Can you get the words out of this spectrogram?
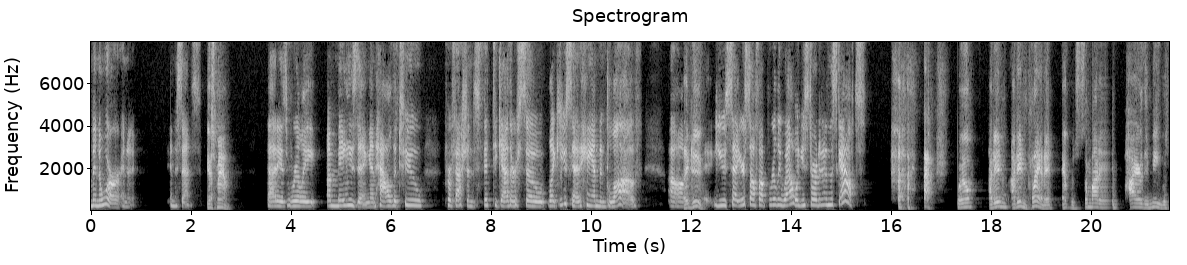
manure in a, in a sense. Yes, ma'am. That is really amazing and how the two professions fit together. So, like you said, hand and glove. Um, they do. You set yourself up really well when you started in the Scouts. well, I didn't. I didn't plan it. It was somebody higher than me was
